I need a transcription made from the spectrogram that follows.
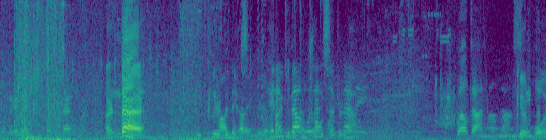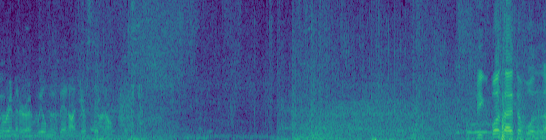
तोड़ने के लिए अंडा है मन अंडा है We cleared the nest. Heading to the control center now. Well done. Good Sweep the boy. perimeter and we'll move in on your signal. Big boss आए तो बोलना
